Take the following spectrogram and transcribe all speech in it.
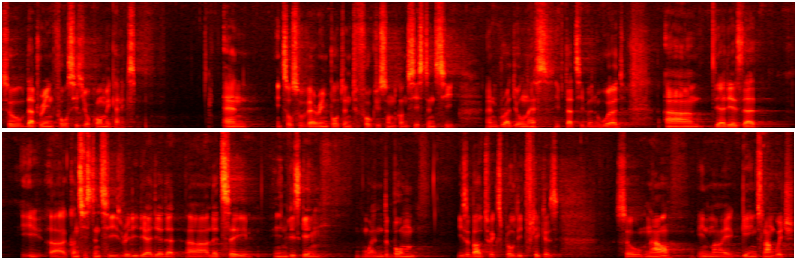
So that reinforces your core mechanics. And it's also very important to focus on consistency and gradualness, if that's even a word. Um, the idea is that uh, consistency is really the idea that, uh, let's say, in this game, when the bomb is about to explode, it flickers. So now, in my game's language,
